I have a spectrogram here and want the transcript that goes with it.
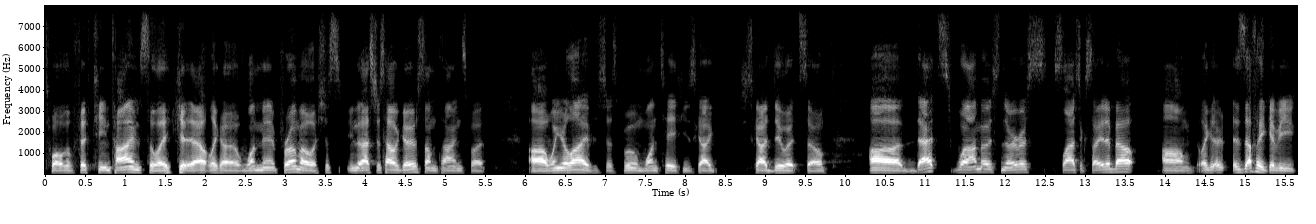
12 to 15 times to like get out like a one minute promo. It's just, you know, that's just how it goes sometimes. But uh, when you're live, it's just boom, one take. You just got just got to do it. So uh, that's what I'm most nervous slash excited about. Um, like it's definitely gonna be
